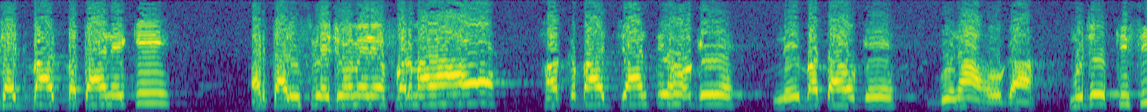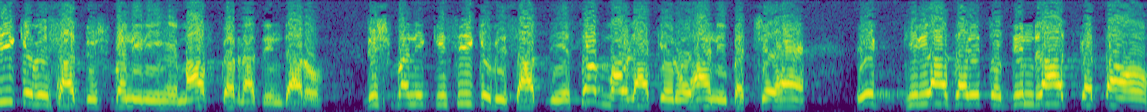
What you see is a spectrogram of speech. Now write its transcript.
سچ بات بتانے کی۔ اڑتالیسویں جو میں نے فرمایا ہے حق بات جانتے ہو گے نہیں بتاؤ گے گنا ہوگا۔ مجھے کسی کے بھی ساتھ دشمنی نہیں ہے، معاف کرنا دینداروں۔ دشمنی کسی کے بھی ساتھ نہیں ہے، سب مولا کے روحانی بچے ہیں۔ ایک گریا زری تو دن رات کرتا ہوں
